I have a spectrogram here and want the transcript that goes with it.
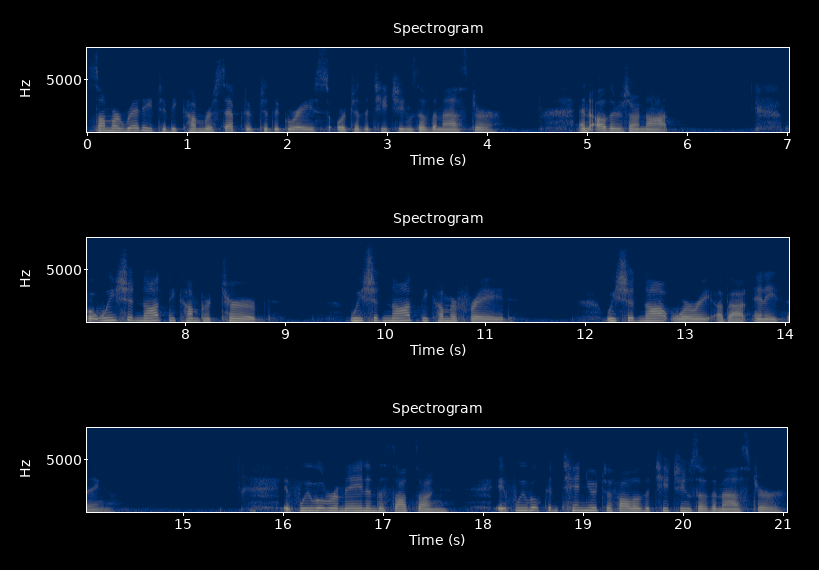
some are ready to become receptive to the grace or to the teachings of the Master, and others are not. But we should not become perturbed. We should not become afraid. We should not worry about anything. If we will remain in the satsang, if we will continue to follow the teachings of the Master,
